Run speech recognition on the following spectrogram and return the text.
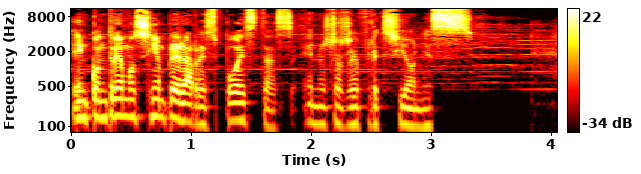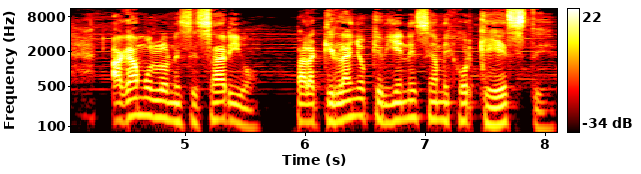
Encontremos siempre las respuestas en nuestras reflexiones. Hagamos lo necesario para que el año que viene sea mejor que este.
